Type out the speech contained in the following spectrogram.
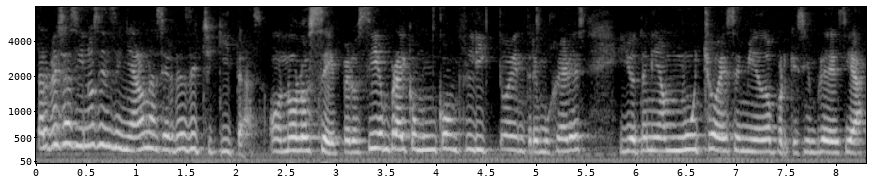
tal vez así nos enseñaron a hacer desde chiquitas, o no lo sé, pero siempre hay como un conflicto entre mujeres y yo tenía mucho ese miedo porque siempre decía,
